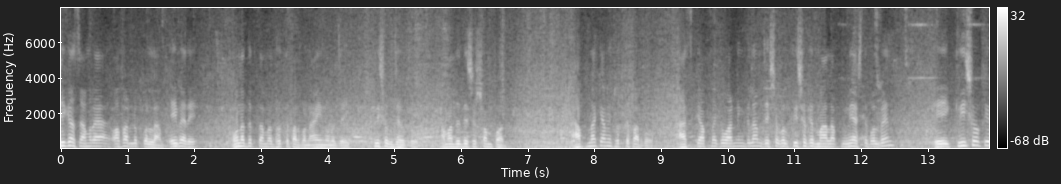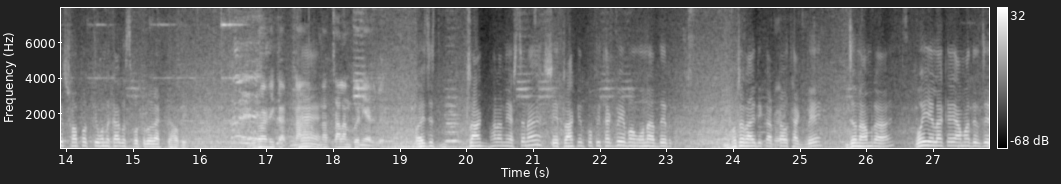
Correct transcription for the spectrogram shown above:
ঠিক আছে আমরা অফার লুক করলাম। এইবারে ওনাদের তো আমরা ধরতে পারব না আইন অনুযায়ী। কৃষক যেহেতু আমাদের দেশের সম্পদ। আপনাকে আমি ধরতে পারব। আজকে আপনাকে ওয়ার্নিং দিলাম যে সকল কৃষকের মাল আপনি নিয়ে আসতে বলবেন এই কৃষকের সপক্ষে কোনো কাগজপত্র রাখতে হবে। হ্যাঁ। চালান করে নিয়ে আসবে। ওই যে ট্রাক ভাড়া নিয়ে আসছে না সে ট্রাকের কপি থাকবে এবং ওনাদের ভোটার আইডি কার্ডটাও থাকবে। যেন আমরা ওই এলাকায় আমাদের যে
